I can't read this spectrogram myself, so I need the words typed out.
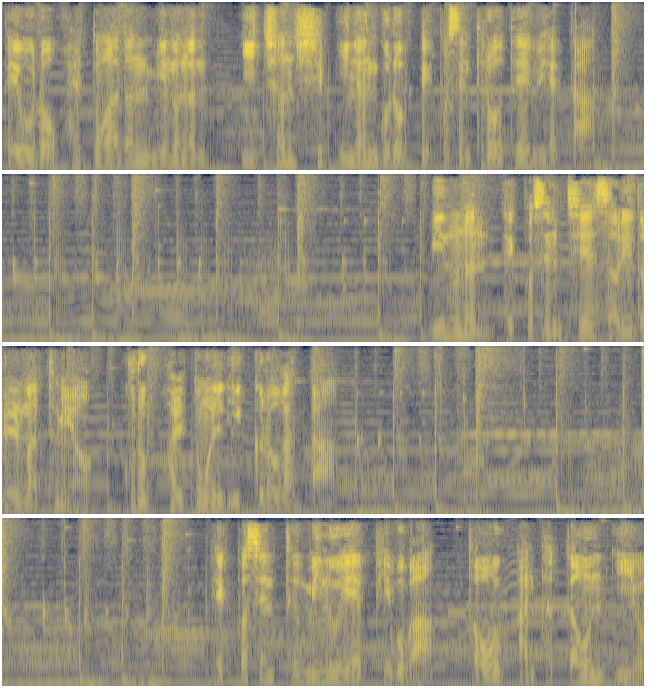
배우로 활동하던 민우는 2012년 그룹 100%로 데뷔했다. 민우는 100%에서 리더를 맡으며 그룹 활동을 이끌어갔다. 100% 민우의 피부가 더욱 안타까운 이유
